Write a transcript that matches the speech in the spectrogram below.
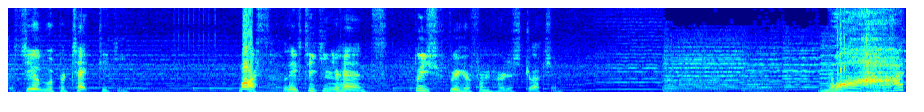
The shield will protect Tiki. Marth, leave Tiki in your hands. Please free her from her destruction. What?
